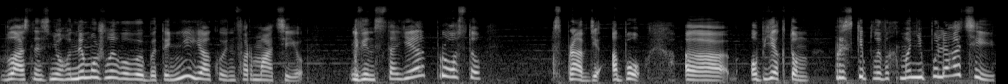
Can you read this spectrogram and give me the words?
власне з нього неможливо вибити ніяку інформацію, і він стає просто справді або е, об'єктом прискіпливих маніпуляцій,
